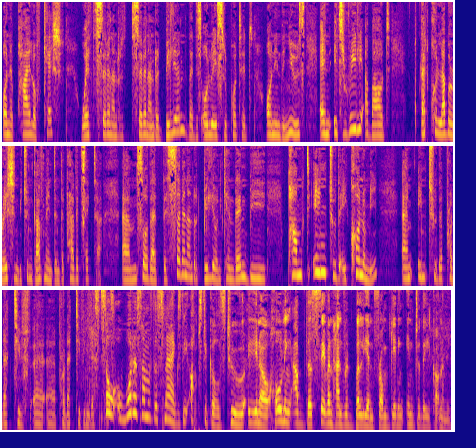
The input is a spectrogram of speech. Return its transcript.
on a pile of cash worth 700, 700 billion that is always reported on in the news. And it's really about that collaboration between government and the private sector um, so that the 700 billion can then be pumped into the economy um, into the productive uh, uh, productive investments. So, what are some of the snags, the obstacles to you know holding up the 700 billion from getting into the economy?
